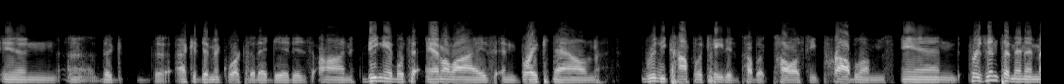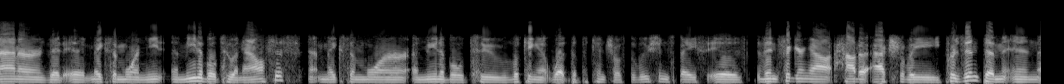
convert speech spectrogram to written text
in uh, the, the academic work that I did is on being able to analyze and break down really complicated public policy problems and present them in a manner that makes them more amenable to analysis, makes them more amenable to looking at what the potential solution space is, then figuring out how to actually present them in,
